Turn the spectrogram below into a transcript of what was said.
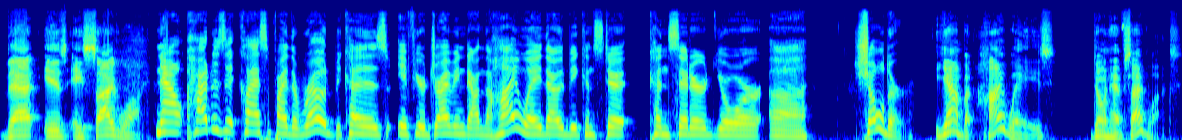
That is a sidewalk. Now, how does it classify the road? Because if you're driving down the highway, that would be consider- considered your uh, shoulder. Yeah, but highways don't have sidewalks.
